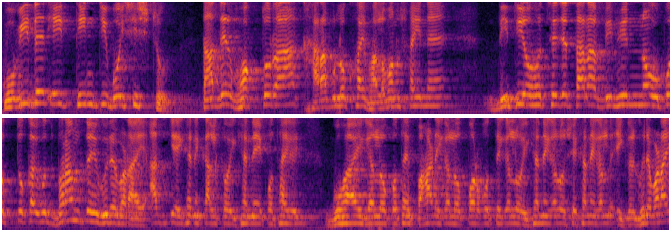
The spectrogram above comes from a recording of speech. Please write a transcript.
কবিদের এই তিনটি বৈশিষ্ট্য, তাদের ভক্তরা খারাপ লোক হয়, ভালো মানুষ হয় না। দ্বিতীয় হচ্ছে যে তারা বিভিন্ন উপত্যকায় উদ্ভ্রান্ত হয়ে ঘুরে বেড়ায়। আজকে এখানে, কালকে ওইখানে, কোথায় গুহায় গেল, কোথায় পাহাড়ে গেল, পর্বতে গেল এখানে গেল, সেখানে গেল, এই করে ঘুরে বেড়ায়,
